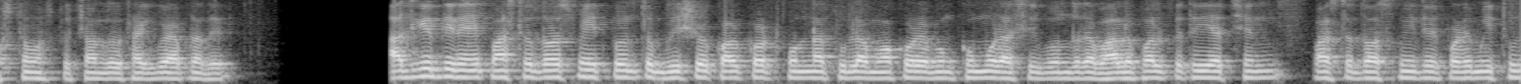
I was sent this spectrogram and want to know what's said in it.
অষ্টমস্ত চন্দ্র থাকবে আপনাদের। আজকের দিনে পাঁচটা দশ মিনিট পর্যন্ত বৃষ কর্কট কন্যা তুলা, মকর এবং কুম্ভ রাশির বন্ধুরা ভালো ফল পেতে যাচ্ছেন। পাঁচটা দশ মিনিটের পরে মিথুন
